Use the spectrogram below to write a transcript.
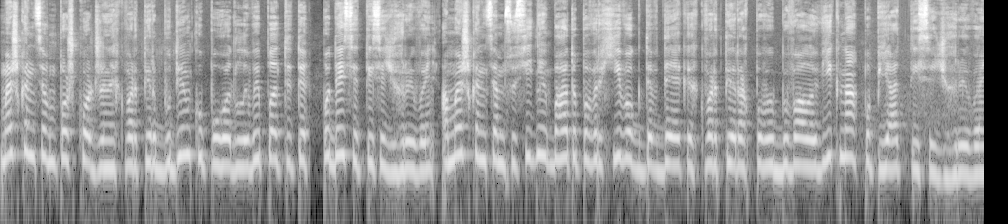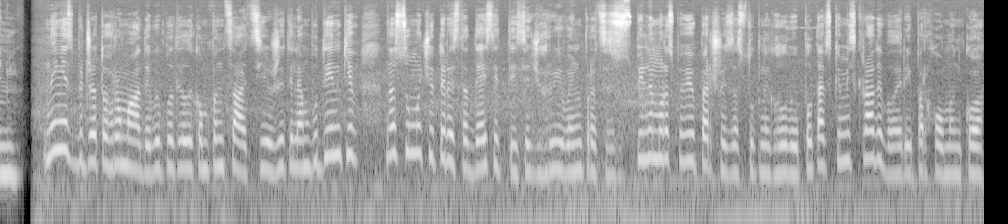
мешканцям пошкоджених квартир будинку погодили виплатити по 10 тисяч гривень, а мешканцям сусідніх багатоповерхівок, де в деяких квартирах повибивало вікна, по 5 тисяч гривень. Нині з бюджету громади виплатили компенсації жителям будинків на суму 410 тисяч гривень. Про це Суспільному розповів перший заступник голови Полтавської міськради Валерій Пархоменко.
